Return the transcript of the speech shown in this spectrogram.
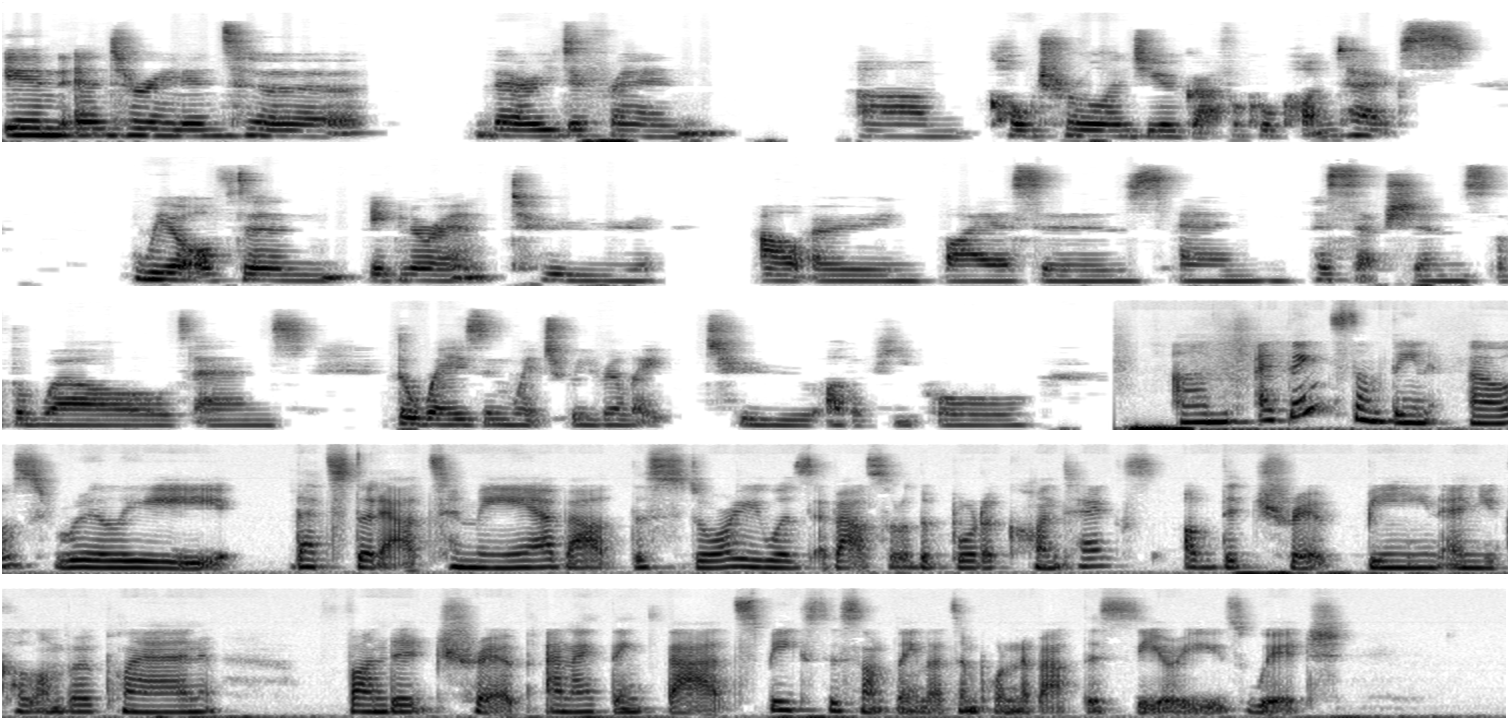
in entering into very different um, cultural and geographical contexts, we are often ignorant to our own biases and perceptions of the world and the ways in which we relate to other people. Um, I think something else really that stood out to me about the story was about sort of the broader context of the trip being a New Colombo plan funded trip. And I think that speaks to something that's important about this series, which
